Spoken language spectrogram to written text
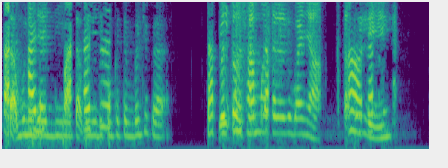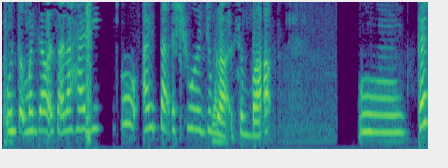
Tak, tak boleh ada jadi, tak boleh jadi rasa comfortable juga. tapi Betul, sama terlalu banyak. Tak ah boleh. tapi untuk menjawab soalan Hadi tu I tak sure juga sebab mm, kan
